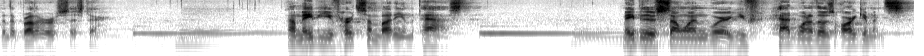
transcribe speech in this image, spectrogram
with a brother or sister. Now, maybe you've hurt somebody in the past. Maybe there's someone where you've had one of those arguments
